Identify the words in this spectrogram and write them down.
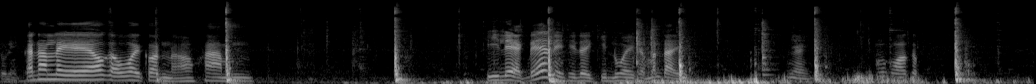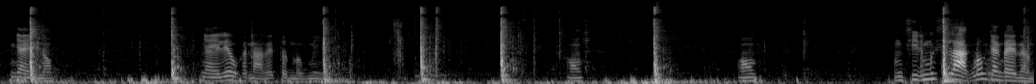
ตัวนี้ก็นั่นแล้วก็เอาไว้ก่อนเนาะห้ามนปีแรกเด้นี่ที่ได้กินหน่วยค่ะมันได้ใหญ่มันหัวกับใหญ่เนาะใหญ่เร็วขนาดไอ้ต้นบักมีเอาเอามึงสิมึงสิลากลงจังใดนั่น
